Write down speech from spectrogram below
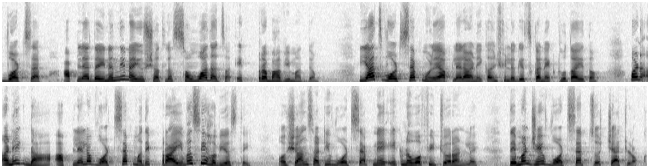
व्हॉट्सॲप आपल्या दैनंदिन आयुष्यातलं संवादाचं एक प्रभावी माध्यम. याच व्हॉट्सॲपमुळे आपल्याला अनेकांशी लगेच कनेक्ट होता येतं. पण अनेकदा आपल्याला व्हॉट्सॲपमध्ये प्रायव्हसी हवी असते. अशांसाठी व्हॉट्सॲपने एक नवं फीचर आणलं आहे ते म्हणजे व्हॉट्सॲपचं चॅटलॉक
